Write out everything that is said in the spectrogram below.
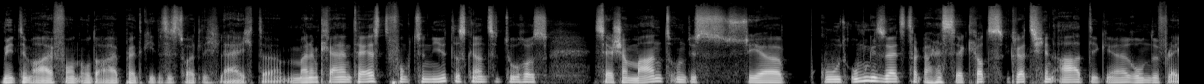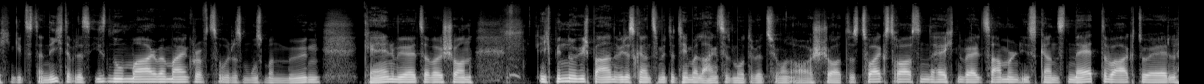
Mit dem iPhone oder iPad geht es deutlich leichter. In meinem kleinen Test funktioniert das Ganze durchaus sehr charmant und ist sehr gut umgesetzt, halt alles sehr klotz, klötzchenartig, ja, runde Flächen gibt es da nicht, aber das ist nun mal bei Minecraft so, das muss man mögen, kennen wir jetzt aber schon. Ich bin nur gespannt, wie das Ganze mit dem Thema Langzeitmotivation ausschaut. Das Zeugs draußen in der echten Welt sammeln ist ganz nett, aber aktuell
